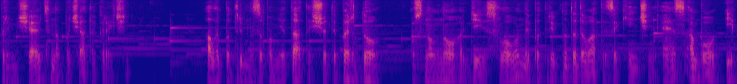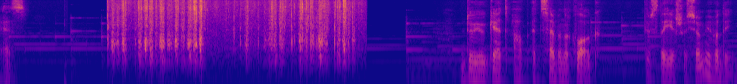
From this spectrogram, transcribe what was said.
переміщаються на початок речення. Але потрібно запам'ятати, що тепер до основного дієслова не потрібно додавати закінчень s або «es». Do you get up at 7 o'clock? Ти встаєш о 7 годині.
